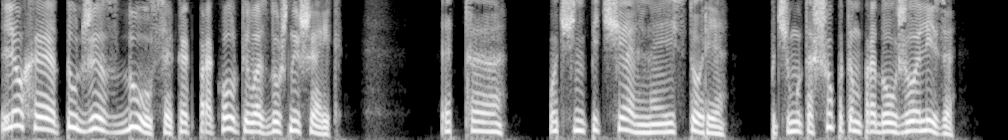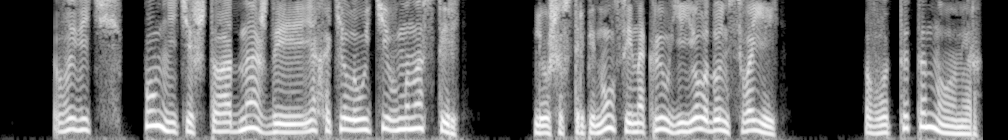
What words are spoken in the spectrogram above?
Леха тут же сдулся, как проколотый воздушный шарик. «Это очень печальная история», — почему-то шепотом продолжила Лиза. «Вы ведь помните, что однажды я хотела уйти в монастырь?» Леша встрепенулся и накрыл ее ладонь своей. «Вот это номер!»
